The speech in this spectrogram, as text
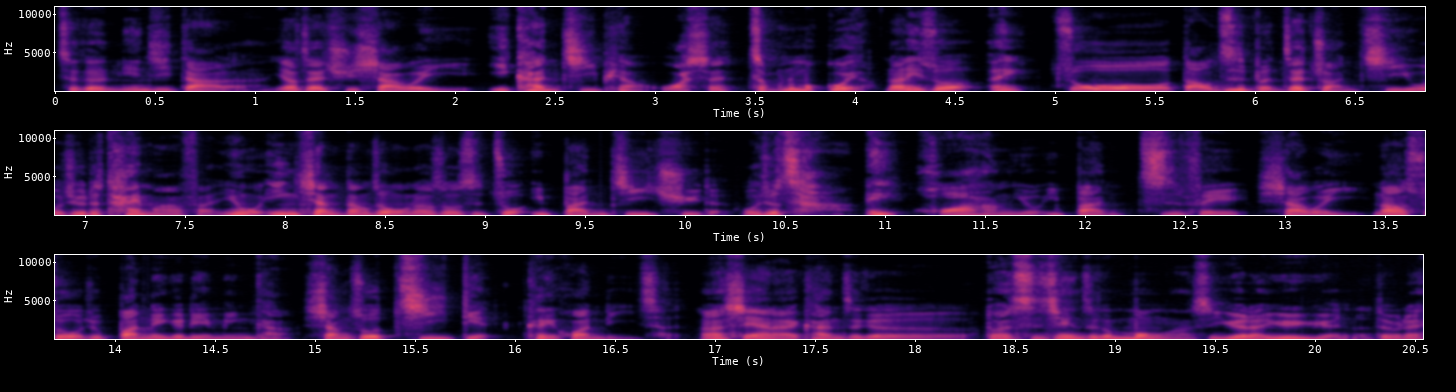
这个年纪大了，要再去夏威夷，一看机票，哇塞，怎么那么贵啊？那你说，哎，坐到日本再转机，我觉得太麻烦。因为我印象当中，我那时候是坐一班机去的，我就查，哎，华航有一班直飞夏威夷，那所以我就办了一个联名卡，想说机点可以换里程。那现在来看，这个短时间这个梦啊，是越来越远了，对不对？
